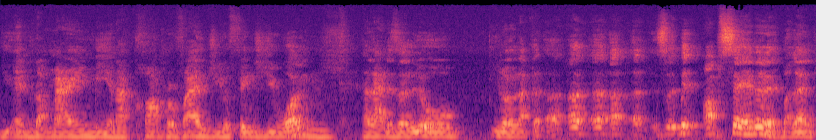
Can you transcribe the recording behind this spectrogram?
you ended up marrying me and I can't provide you the things you want, and like there's a little, you know, like a, a, a, a, a it's a bit upsetting, isn't it? But then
